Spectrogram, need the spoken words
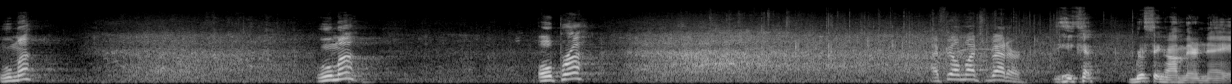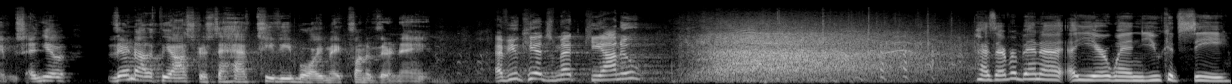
Uma? Uma? Oprah? I feel much better. He kept riffing on their names. And you know, they're not at the Oscars to have TV Boy make fun of their name. Have you kids met Keanu? Has there ever been a, a year when you could see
